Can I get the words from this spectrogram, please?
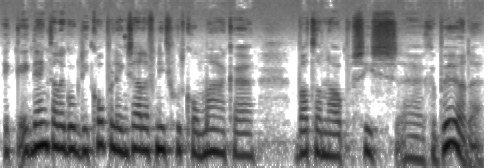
Ik, ik denk dat ik ook die koppeling zelf niet goed kon maken. Wat er nou precies uh, gebeurde.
